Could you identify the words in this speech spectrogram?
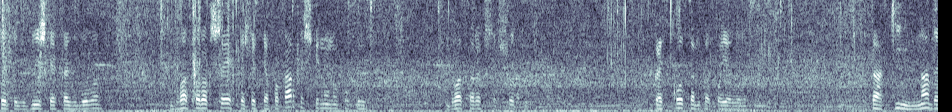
Що тут, знижка якась була? 2,46, це щось я по карточці не накупив. 2,46, що тут? Якась коцанка появилася. Так, кінь, треба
